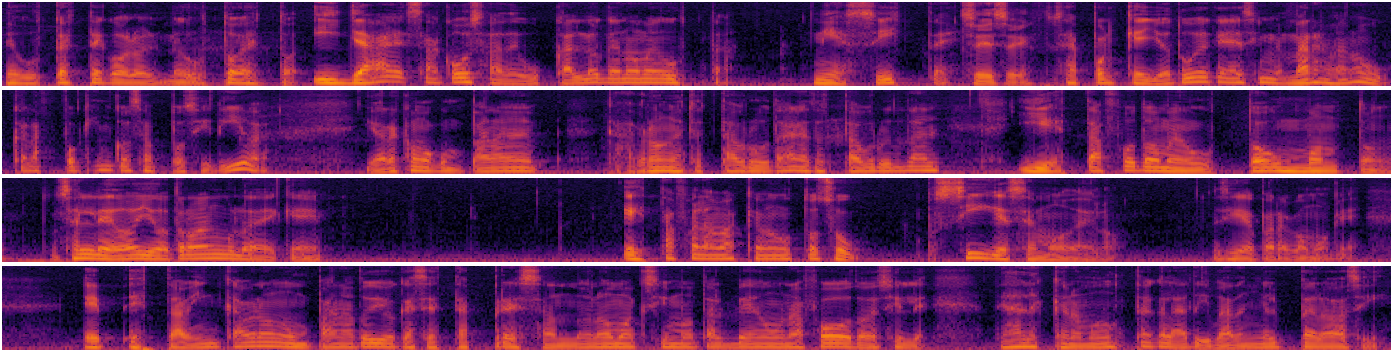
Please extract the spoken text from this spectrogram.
me gustó este color, me gustó esto. Y ya esa cosa de buscar lo que no me gusta ni existe. Sí, sí. O sea, porque yo tuve que decirme, mira, hermano, busca las fucking cosas positivas. Y ahora es como que un pana, cabrón, esto está brutal, esto está brutal. Y esta foto me gustó un montón. Entonces le doy otro ángulo de que esta fue la más que me gustó. so, sigue ese modelo. Sigue, pero como que está bien cabrón un pana tuyo que se está expresando lo máximo tal vez en una foto. Decirle, déjale que no me gusta que la tipa en el pelo así.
